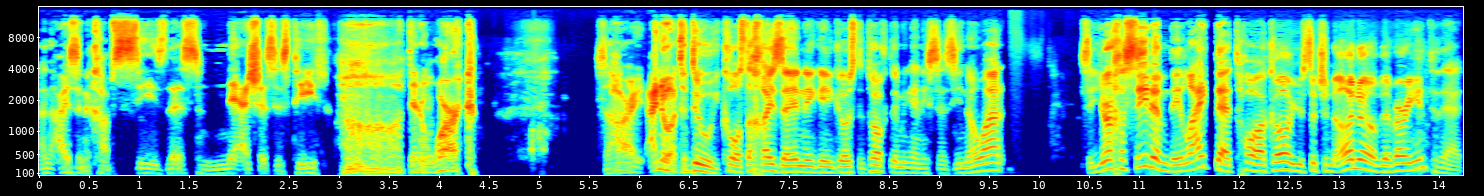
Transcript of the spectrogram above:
And the Eisener Kop sees this gnashes his teeth. Oh, it didn't work. So, all right, I know what to do. He calls the Chayzer and he, goes to talk to him again. He says, you know what? So you're Hasidim. They like that talk. Oh, you're such an honor. They're very into that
